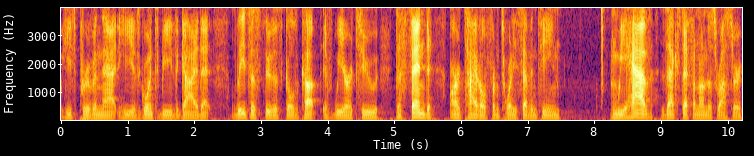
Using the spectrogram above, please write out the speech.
he's proven that he is going to be the guy that leads us through this Gold Cup if we are to defend our title from 2017. We have Zach Steffen on this roster.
